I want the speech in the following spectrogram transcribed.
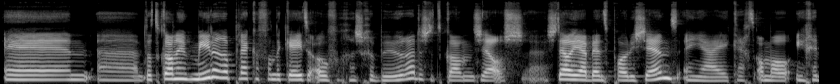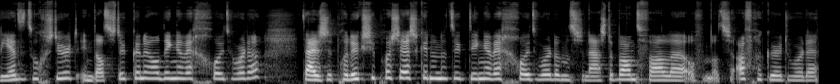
En uh, dat kan in meerdere plekken van de keten overigens gebeuren. Dus het kan zelfs, uh, stel jij bent producent en jij krijgt allemaal ingrediënten toegestuurd. In dat stuk kunnen al dingen weggegooid worden. Tijdens het productieproces kunnen natuurlijk dingen weggegooid worden omdat ze naast de band vallen of omdat ze afgekeurd worden.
